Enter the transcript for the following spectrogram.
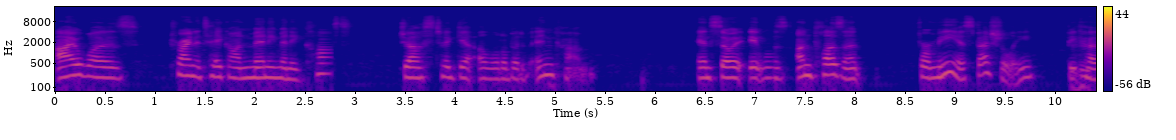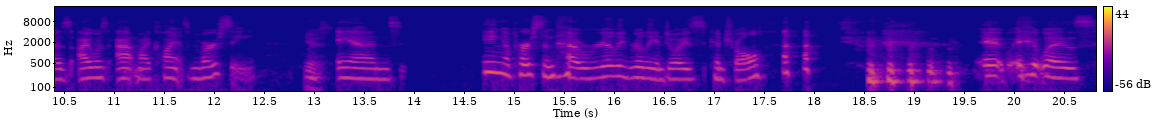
I was trying to take on many, many clients just to get a little bit of income. And so it, it was unpleasant for me, especially mm-hmm. because mm-hmm. I was at my client's mercy. Yes. And being a person that really, really enjoys control, it it was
